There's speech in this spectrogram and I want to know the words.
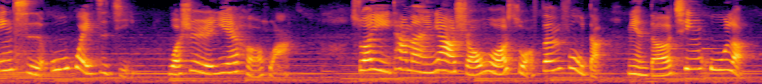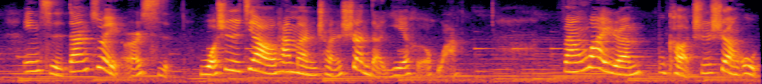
因此污秽自己。我是耶和华，所以他们要守我所吩咐的，免得轻忽了，因此担罪而死。我是叫他们成圣的耶和华。凡外人不可吃圣物。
